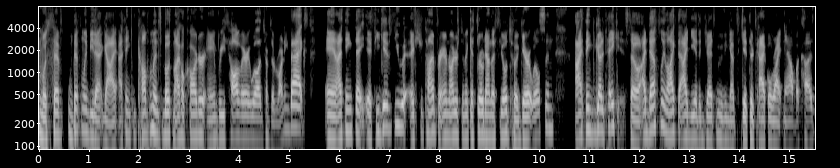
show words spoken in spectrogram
most def- definitely be that guy. I think he complements both Michael Carter and Breece Hall very well in terms of running backs. And I think that if he gives you extra time for Aaron Rodgers to make a throw down the field to a Garrett Wilson, I think you got to take it. So I definitely like the idea of the Jets moving up to get their tackle right now because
